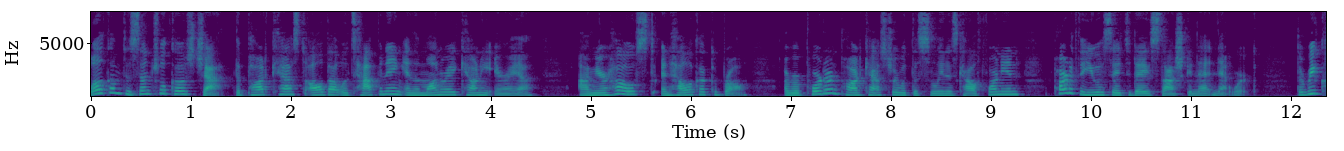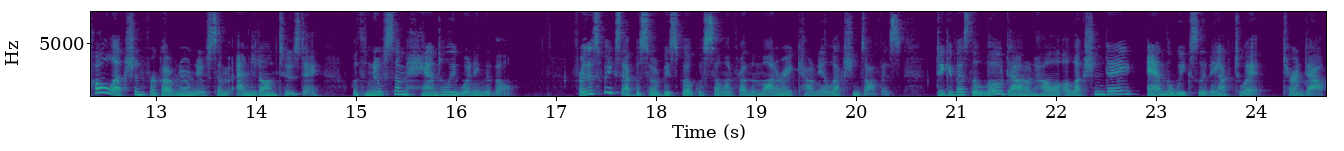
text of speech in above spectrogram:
Welcome to Central Coast Chat, the podcast all about what's happening in the Monterey County area. I'm your host, Angelica Cabral, a reporter and podcaster with the Salinas Californian, part of the USA Today slash Gannett network. The recall election for Governor Newsom ended on Tuesday, with Newsom handily winning the vote. For this week's episode, we spoke with someone from the Monterey County Elections Office to give us the lowdown on how Election Day and the weeks leading up to it turned out.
